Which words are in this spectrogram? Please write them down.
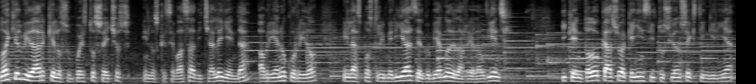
No hay que olvidar que los supuestos hechos en los que se basa dicha leyenda habrían ocurrido en las postrimerías del gobierno de la Real Audiencia, y que en todo caso aquella institución se extinguiría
